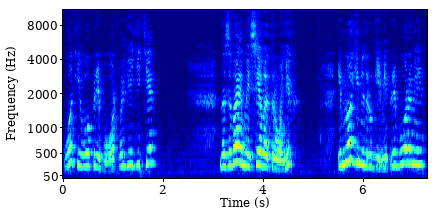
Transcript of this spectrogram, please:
вот его прибор, вы видите, называемый Севатроник, и многими другими приборами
